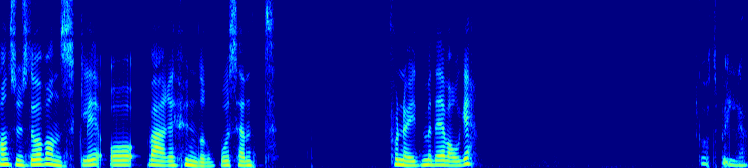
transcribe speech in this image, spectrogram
han syntes det var vanskelig å være 100% fornøyd med det valget. Godt bilde.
